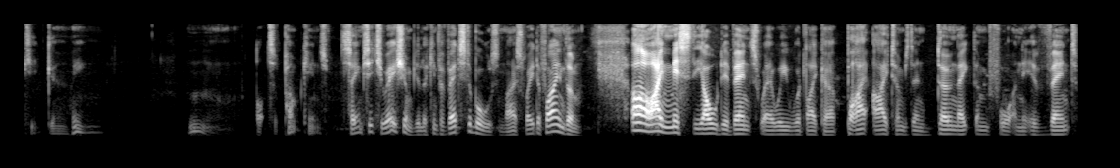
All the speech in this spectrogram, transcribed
Keep going. Hmm lots of pumpkins. Same situation, you're looking for vegetables, nice way to find them. Oh, I miss the old events where we would like uh, buy items then donate them for an event,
